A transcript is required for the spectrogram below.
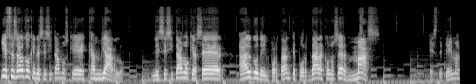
Y esto es algo que necesitamos que cambiarlo. Necesitamos que hacer algo de importante por dar a conocer más este tema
